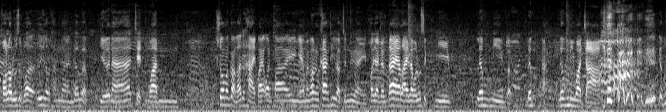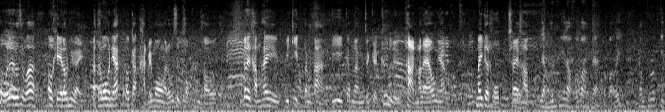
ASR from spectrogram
เพราะเรารู้สึกว่าเอ้ยเราทำงานก็แบบเยอะนะ 7 วันช่วงเมื่อก่อนก็จะถ่ายไปออนไปอย่างเงี้ยมันก็ค่อนข้างที่แบบจะเหนื่อย พออยากจะได้อะไรเราก็รู้สึกมี เริ่มมีแบบเริ่มอะเริ่มมีวาจา ก็ผมก็เลยรู้สึกว่าโอเคเราเหนื่อยอะแต่ว่าวันเนี้ยเรากะหันไปมองอะเรารู้สึกขอบคุณเขาก็เลยทำให้วิกฤตต่างๆ ที่กำลังจะเกิดขึ้นหรือผ่านมาแล้วเงี้ยไม่กระทบใช่ครับ อย่างรุ่นพี่เราเขาวางแผนแบบว่าเอ้ยทำธุรกิจ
